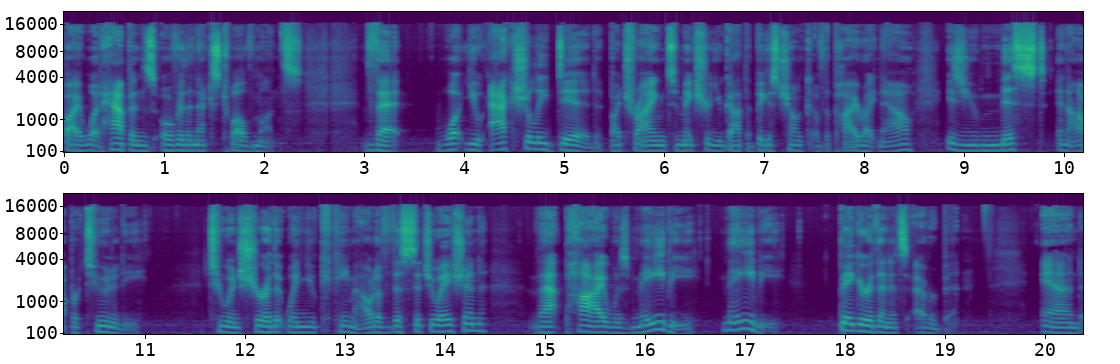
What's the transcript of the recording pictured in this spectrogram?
by what happens over the next 12 months that what you actually did by trying to make sure you got the biggest chunk of the pie right now is you missed an opportunity to ensure that when you came out of this situation, that pie was maybe, maybe bigger than it's ever been. And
